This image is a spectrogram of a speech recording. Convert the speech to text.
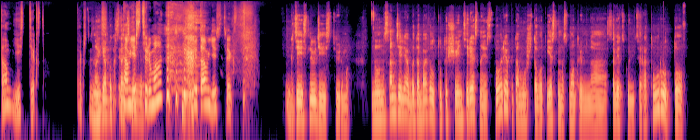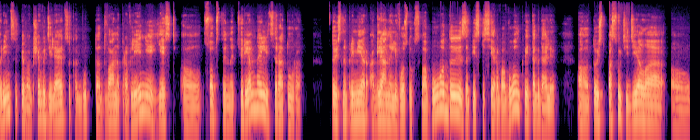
там есть текст. Так что но я бы, кстати... там есть тюрьма, и там есть текст. Где есть люди, есть тюрьмы. Но на самом деле я бы добавил тут еще интересная история, потому что вот если мы смотрим на советскую литературу, то в принципе вообще выделяются как будто два направления. Есть, э, собственно, тюремная литература, то есть, например, «Оглян или воздух свободы», «Записки серого волка» и так далее. Э, то есть, по сути дела, э,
